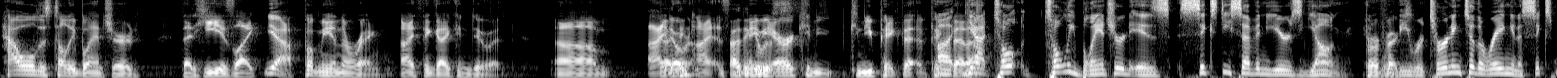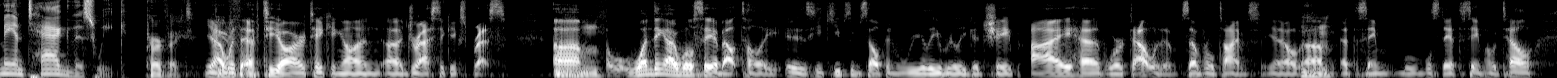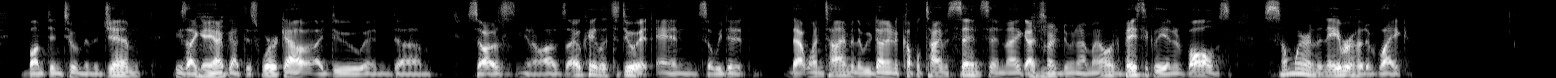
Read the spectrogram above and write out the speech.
How old is Tully Blanchard? that he is like, yeah, put me in the ring. I think I can do it. Um, I yeah, don't. I, think, I, I think maybe was, Eric, can you can you pick that pick uh, that yeah, up? Yeah, Tully Blanchard is 67 years young. Perfect. Will be returning to the ring in a six man tag this week. Perfect. Yeah, Beautiful. with FTR taking on uh, Jurassic Express. Um, mm-hmm. One thing I will say about Tully is he keeps himself in really, really good shape. I have worked out with him several times. You know, mm-hmm. um, at the same, we'll, we'll, stay at the same hotel bumped into him in the gym. He's like, mm-hmm. "Hey, I've got this workout I do," and um, so I was, you know, I was like, "Okay, let's do it." And so we did it that one time, and then we've done it a couple times since. And I got mm-hmm. started doing it on my own. Basically, it involves somewhere in the neighborhood of like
